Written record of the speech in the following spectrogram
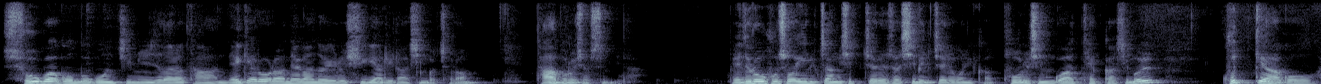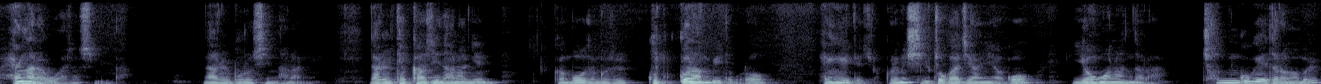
수고하고 무거운 짐이 자들아 다 내게로 오라 내가 너희를 쉬게 하리라 하신 것처럼 다 부르셨습니다. 베드로 후서 1장 10절에서 11절에 보니까 부르심과 택하심을 굳게 하고 행하라고 하셨습니다. 나를 부르신 하나님, 나를 택하신 하나님, 그 모든 것을 굳건한 믿음으로 행해야 되죠. 그러면 실족하지 아니하고 영원한 나라, 천국에 들어감을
